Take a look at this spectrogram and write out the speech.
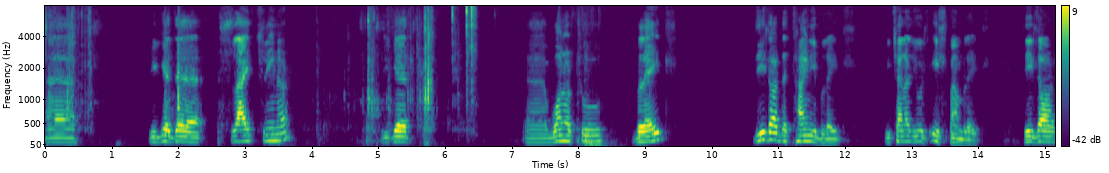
Uh, you get the slide cleaner you get uh, one or two blades these are the tiny blades. You cannot use Eastman blades. These are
